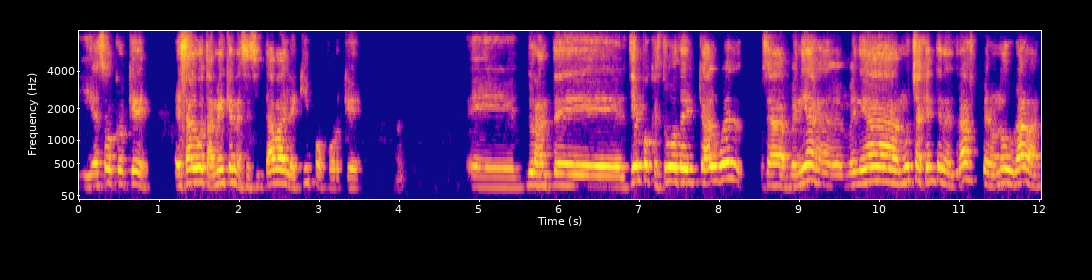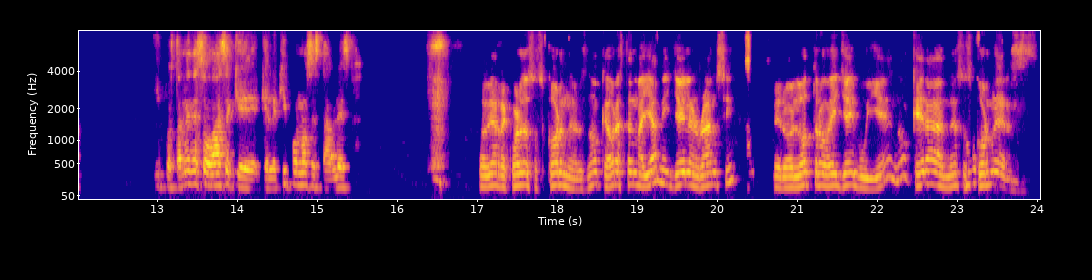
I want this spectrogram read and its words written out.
Y, eso creo que es algo también que necesitaba el equipo, porque eh, durante el tiempo que estuvo David Caldwell, o sea, venía, venía mucha gente en el draft, pero no duraban. Y pues también eso hace que, que el equipo no se establezca. Todavía recuerdo esos corners, ¿no? Que ahora está en Miami, Jalen Ramsey, pero el otro AJ Bouye, ¿no? Que eran esos corners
